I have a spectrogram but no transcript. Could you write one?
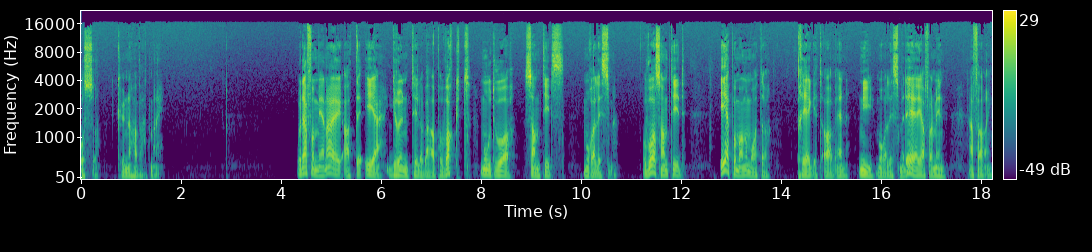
også kunne ha vært meg. Og Derfor mener jeg at det er grunn til å være på vakt mot vår samtidsmoralisme. Og vår samtid er på mange måter preget av en ny moralisme. Det er iallfall min erfaring.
